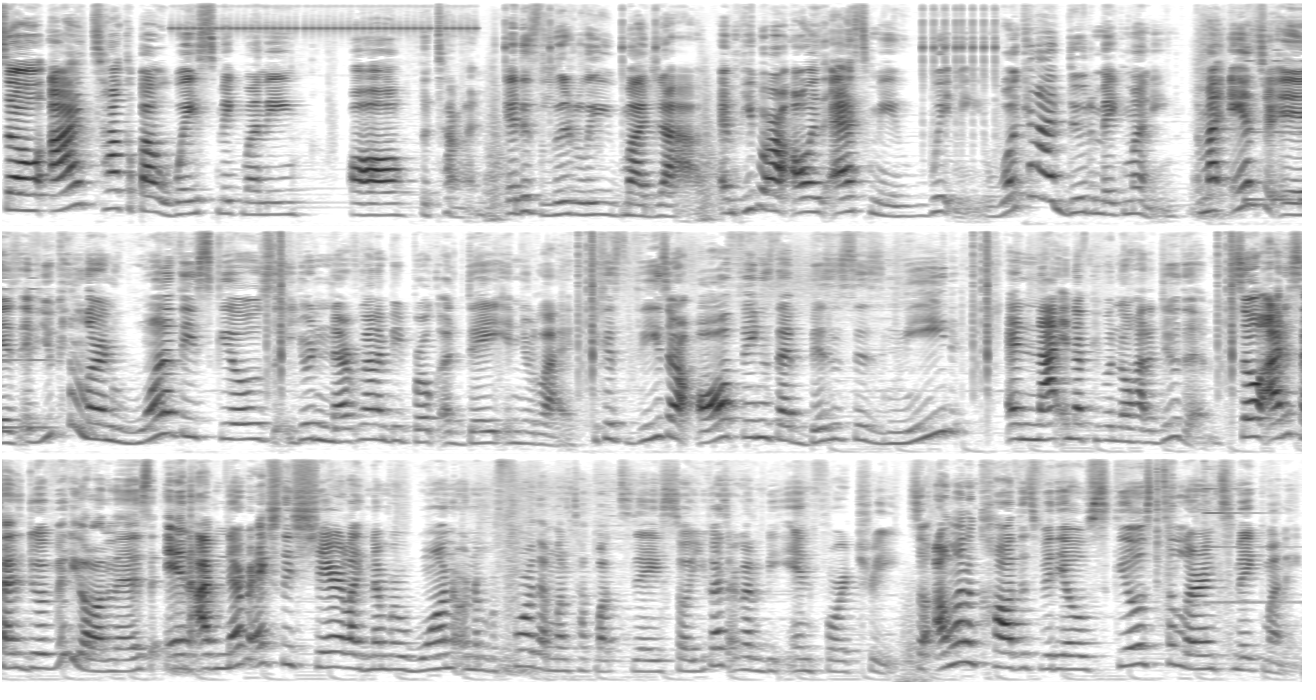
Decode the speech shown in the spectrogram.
So I talk about ways to make money all the time. It is literally my job. And people are always asking me, Whitney, what can I do to make money? And my answer is if you can learn one of these skills, you're never gonna be broke a day in your life because these are all things that businesses need and not enough people know how to do them. So I decided to do a video on this and I've never actually shared like number one or number four that I'm gonna talk about today. So you guys are gonna be in for a treat. So I'm gonna call this video skills to learn to make money.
